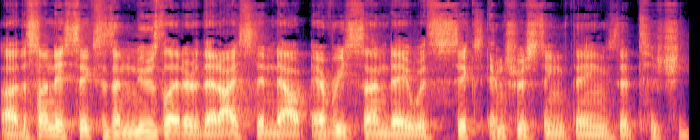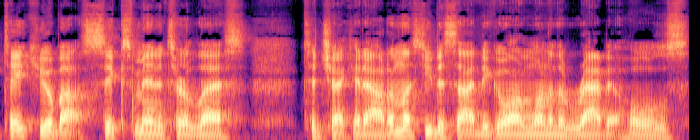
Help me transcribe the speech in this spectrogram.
Uh, the Sunday Six is a newsletter that I send out every Sunday with six interesting things that t- should take you about six minutes or less to check it out, unless you decide to go on one of the rabbit holes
